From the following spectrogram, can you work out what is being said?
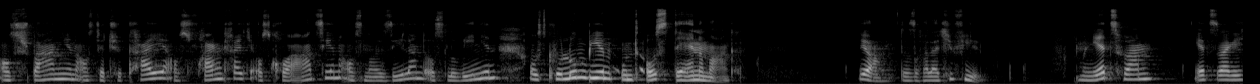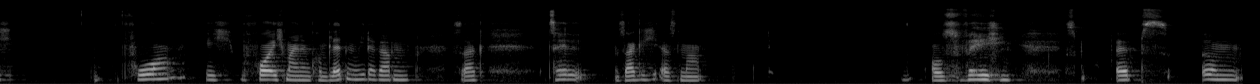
aus Spanien, aus der Türkei, aus Frankreich, aus Kroatien, aus Neuseeland, aus Slowenien, aus Kolumbien und aus Dänemark. Ja, das ist relativ viel. Und jetzt hören, jetzt sage ich, vor ich, bevor ich meine kompletten Wiedergaben sage, sage ich erstmal, aus welchen Apps ähm,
